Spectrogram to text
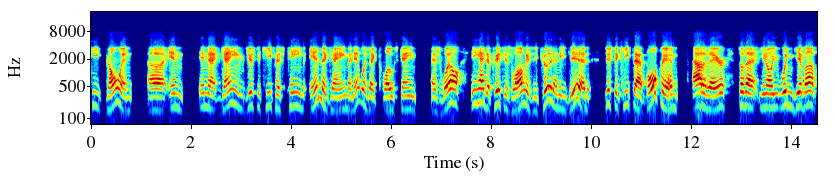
keep going uh, in in that game just to keep his team in the game, and it was a close game as well. He had to pitch as long as he could, and he did just to keep that bullpen out of there so that, you know, he wouldn't give up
